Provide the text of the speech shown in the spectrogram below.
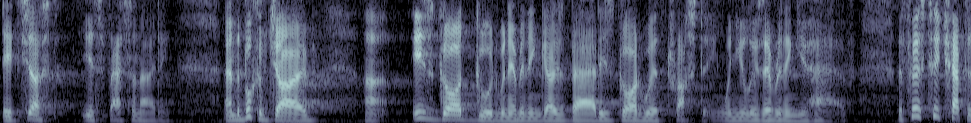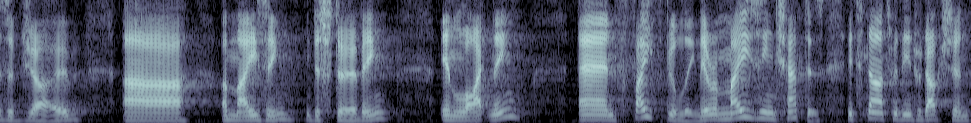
it just is fascinating. And the book of Job uh, is God good when everything goes bad? Is God worth trusting when you lose everything you have? The first two chapters of Job are amazing, disturbing, enlightening, and faith building. They're amazing chapters. It starts with the introduction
